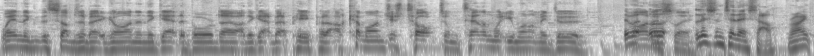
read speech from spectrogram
when the, the sub's about to go on and they get the board out or they get a bit of paper oh, come on, just talk to them. Tell them what you want them to do. Well, well, Honestly. listen to this, Al, right?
